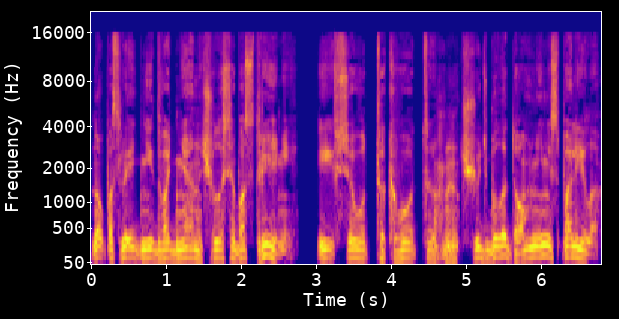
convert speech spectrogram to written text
Но последние два дня началось обострение. И все вот так вот, чуть было дом мне не спалило».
